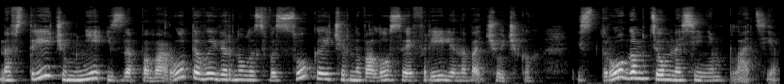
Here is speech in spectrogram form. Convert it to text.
Навстречу мне из-за поворота вывернулась высокая черноволосая фрейлина в очочках и строгом темно-синем платье.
